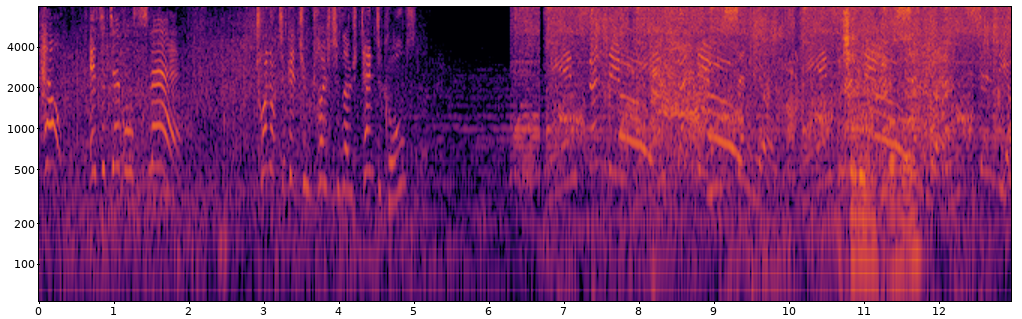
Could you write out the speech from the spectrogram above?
Help! It's a devil's snare. Try not to get too close to those tentacles. Incendio! Incendio! Czarownik trochę. Incendio!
